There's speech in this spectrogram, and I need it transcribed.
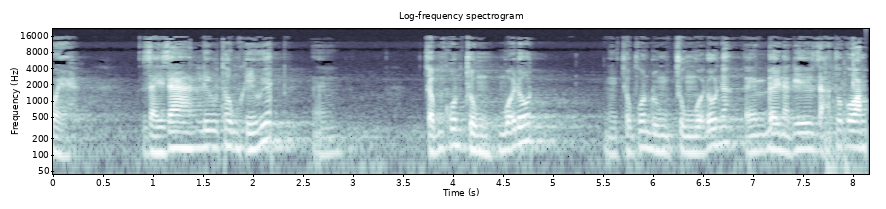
khỏe dày da lưu thông khí huyết. Đấy. chống côn trùng mũi đốt. Chống côn trùng trùng mũi đốt nhé đây, đây là cái dạng thuốc om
